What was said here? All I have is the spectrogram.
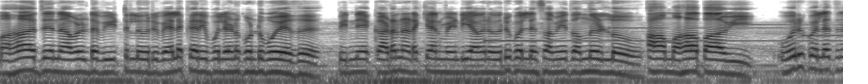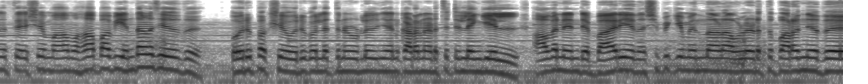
മഹാജൻ അവളുടെ വീട്ടിൽ ഒരു വേലക്കാരി പോലെയാണ് കൊണ്ടുപോയത്. പിന്നെ കടനടയ്ക്കാൻ വേണ്ടി അവൻ ഒരു കൊല്ലം സമയം തന്നുള്ളൂ. ആ മഹാഭാവി. ഒരു കൊല്ലത്തിന് ശേഷം ആ മഹാഭാവി എന്താണ് ചെയ്തത്? ഒരു പക്ഷേ ഒരു കൊല്ലത്തിനുള്ളിൽ ഞാൻ കടനടച്ചിട്ടില്ലെങ്കിൽ അവൻ എന്റെ ഭാര്യയെ നശിപ്പിക്കുമെന്നാണ് അവളടുത്ത് പറഞ്ഞത്.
